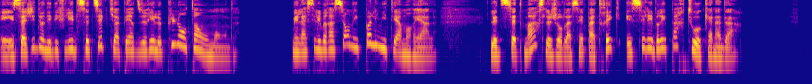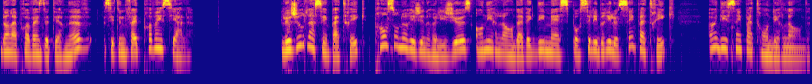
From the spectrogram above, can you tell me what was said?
et il s'agit d'un des défilés de ce type qui a perduré le plus longtemps au monde. Mais la célébration n'est pas limitée à Montréal. Le 17 mars, le jour de la Saint-Patrick, est célébré partout au Canada. Dans la province de Terre-Neuve, c'est une fête provinciale. Le jour de la Saint-Patrick prend son origine religieuse en Irlande avec des messes pour célébrer le Saint-Patrick, un des saints patrons de l'Irlande.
